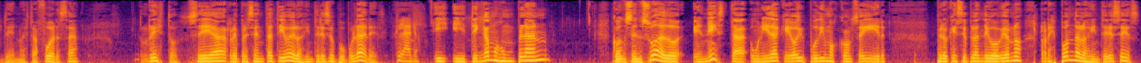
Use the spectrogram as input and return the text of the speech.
de nuestra fuerza, esto, sea representativa de los intereses populares? Claro. y, y tengamos un plan consensuado en esta unidad que hoy pudimos conseguir, pero que ese plan de gobierno responda a los intereses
